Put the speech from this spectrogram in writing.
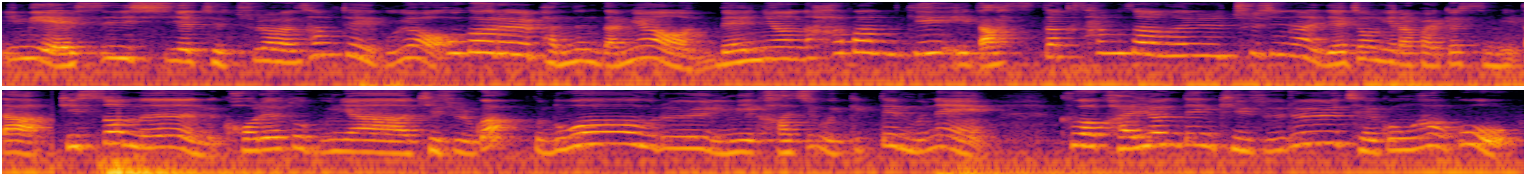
이미 SEC에 제출한 상태이고요. 허가를 받는다면 내년 하반기 나스닥 상장을 추진할 예정이라 밝혔습니다. 빗썸은 거래소 분야 기술과 그 노하우를 이미 가지고 있기 때문에 그와 관련된 기술을 제공하고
